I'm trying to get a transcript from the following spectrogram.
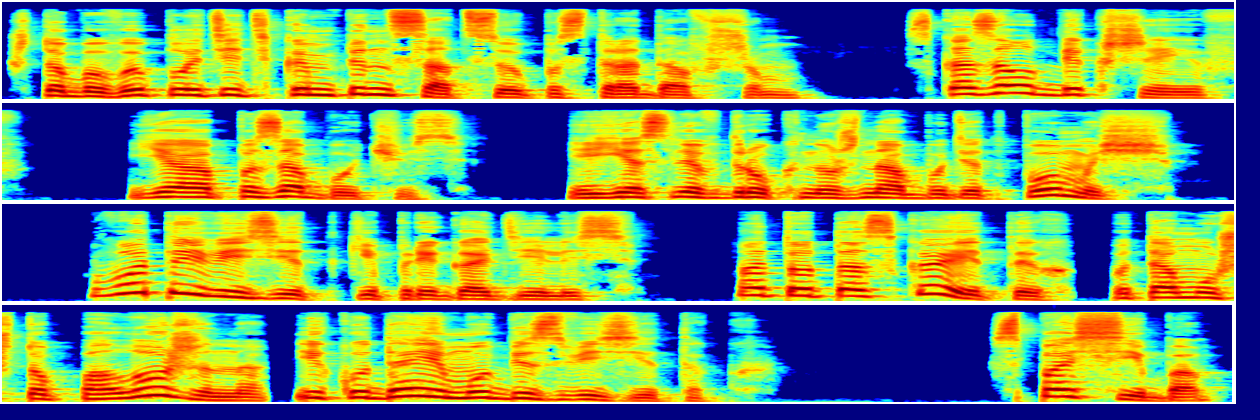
чтобы выплатить компенсацию пострадавшим, сказал Бекшеев. Я позабочусь. И если вдруг нужна будет помощь, вот и визитки пригодились. А то таскает их, потому что положено и куда ему без визиток. Спасибо,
